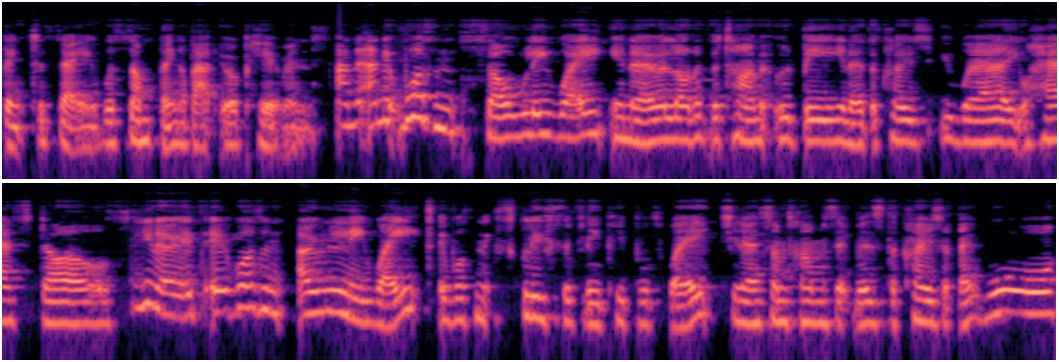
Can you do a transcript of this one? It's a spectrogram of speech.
think to say was something about your appearance. And and it wasn't solely weight, you know, a lot of the time it would be, you know, the clothes that you wear, your hairstyles. You know, it, it wasn't only weight, it wasn't exclusively people's weight. You know, sometimes it was the clothes that they wore,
